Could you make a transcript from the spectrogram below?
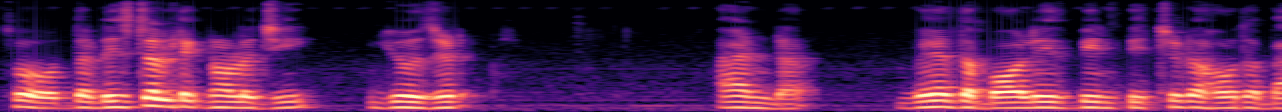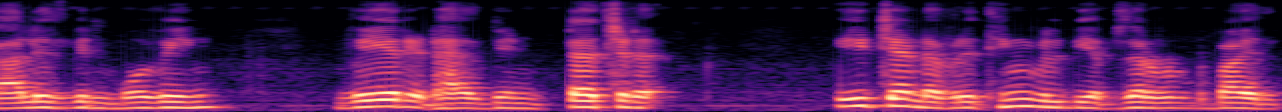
So the digital technology used and where the ball is being pitched how the ball is been moving where it has been touched each and everything will be observed by the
